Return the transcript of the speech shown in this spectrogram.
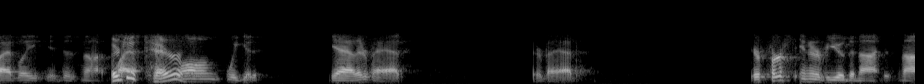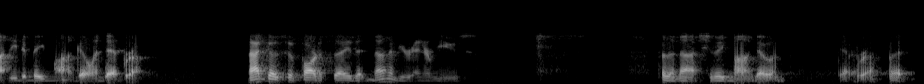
Gladly, it does not. They're last just terrible. Long. We get. Yeah, they're bad. They're bad. Your first interview of the night does not need to be Mongo and Deborah. I'd go so far to say that none of your interviews for the night should be Mongo and Deborah, but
